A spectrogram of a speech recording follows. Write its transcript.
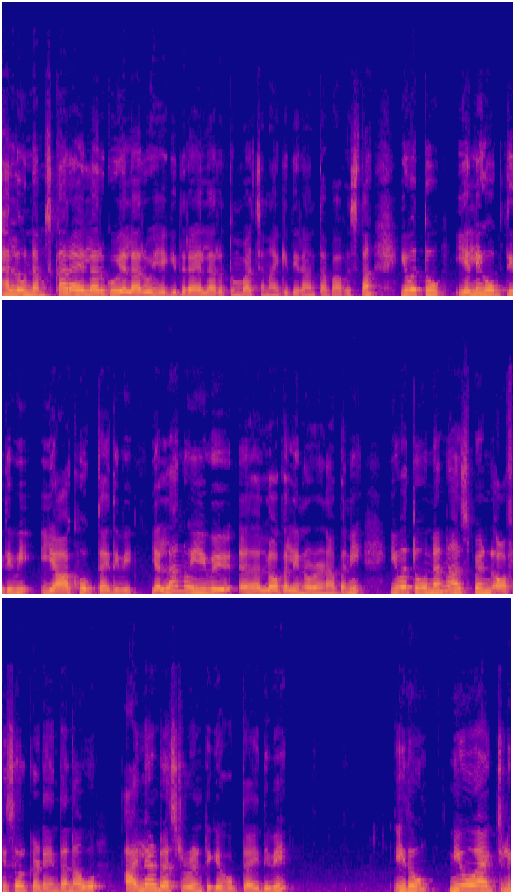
ಹಲೋ ನಮಸ್ಕಾರ ಎಲ್ಲರಿಗೂ. ಎಲ್ಲರೂ ಹೇಗಿದ್ದೀರಾ? ಎಲ್ಲರೂ ತುಂಬ ಚೆನ್ನಾಗಿದ್ದೀರಾ ಅಂತ ಭಾವಿಸ್ತಾ ಇವತ್ತು ಎಲ್ಲಿಗೆ ಹೋಗ್ತಿದ್ದೀವಿ? ಯಾಕೆ ಹೋಗ್ತಾ ಇದ್ದೀವಿ ಎಲ್ಲನೂ ಈ ಲಾಗಲ್ಲಿ ನೋಡೋಣ ಬನ್ನಿ. ಇವತ್ತು ನನ್ನ ಹಸ್ಬೆಂಡ್ ಆಫೀಸರ್ ಕಡೆಯಿಂದ ನಾವು ಐಲ್ಯಾಂಡ್ ರೆಸ್ಟೋರೆಂಟಿಗೆ ಹೋಗ್ತಾ ಇದ್ದೀವಿ ಇದು ನೀವು ಆ್ಯಕ್ಚುಲಿ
